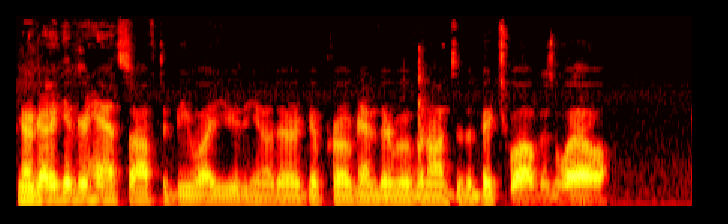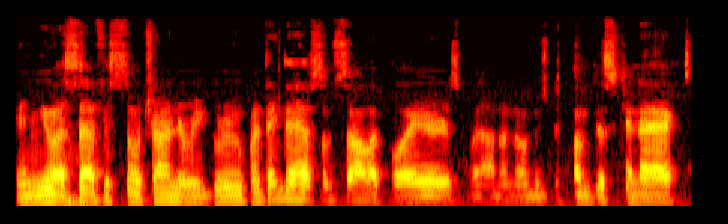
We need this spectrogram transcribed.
you know, got to give your hats off to BYU. You know, they're a good program. They're moving on to the Big 12 as well and USF is still trying to regroup. I think they have some solid players, but I don't know. There's some disconnect.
